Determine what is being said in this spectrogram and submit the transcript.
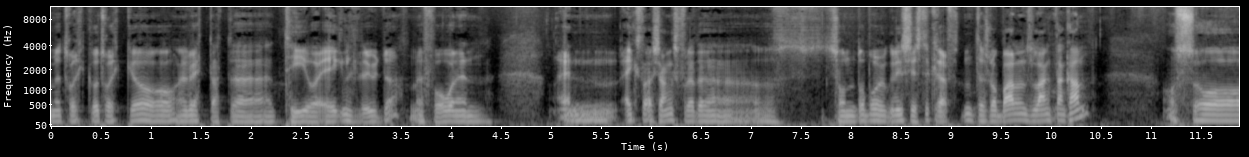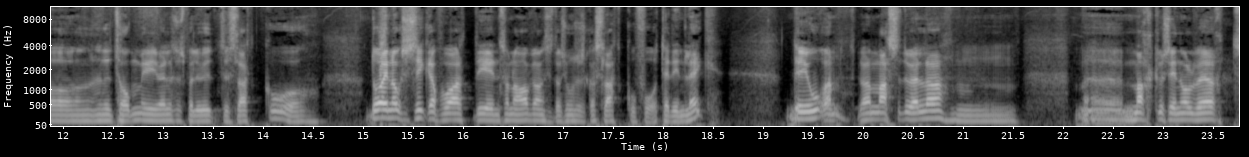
vi trykker og trykker, og jeg vet at uh, tida er egentlig er ute. Vi får en, en ekstra sjanse fordi uh, Sondre bruker de siste kreftene til å slå ballen så langt han kan. Og så er det Tommy vel som spiller ut til Slatko. Og da er jeg nokså sikker på at i en sånn avgjørende situasjon så skal Slatko få til et innlegg. Det gjorde han. Det var masse dueller. Mm. eh, Markus er involvert.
